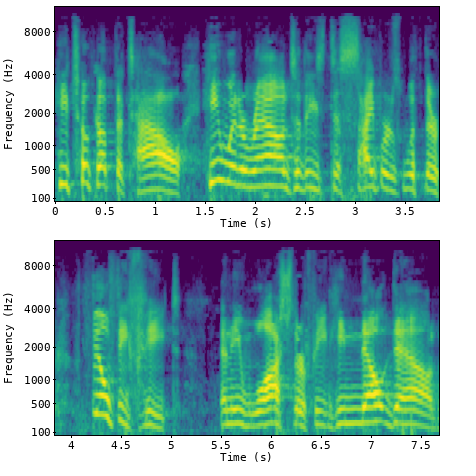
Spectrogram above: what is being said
He took up the towel. He went around to these disciples with their filthy feet and he washed their feet. He knelt down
